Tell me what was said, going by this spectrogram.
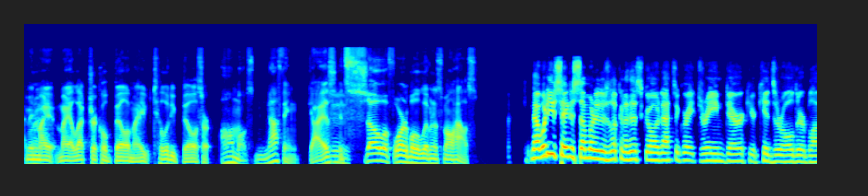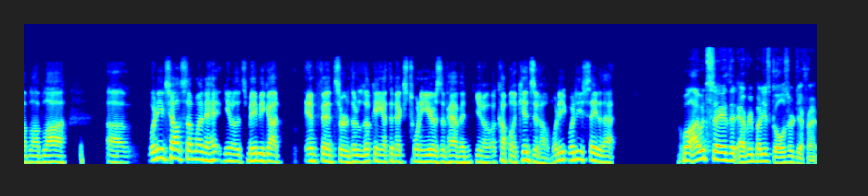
I mean, Right. my my electrical bill, my utility bills are almost nothing, guys. Mm. It's so affordable to live in a small house. Now, what do you say to someone who's looking at this going, that's a great dream, Derek, your kids are older, blah, blah, blah. Um, what do you tell someone, you know, that's maybe got infants or they're looking at the next 20 years of having, you know, a couple of kids at home? What do you, what do you say to that? Well, I would say that everybody's goals are different.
